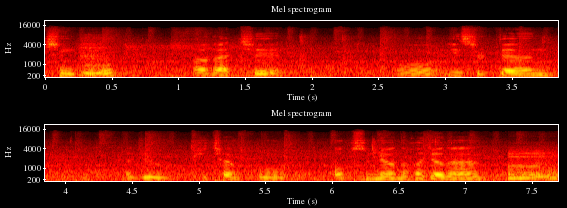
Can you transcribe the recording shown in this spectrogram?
친구와 같이 어, 있을 때는 아주 귀찮고 없으면 허전한 음,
